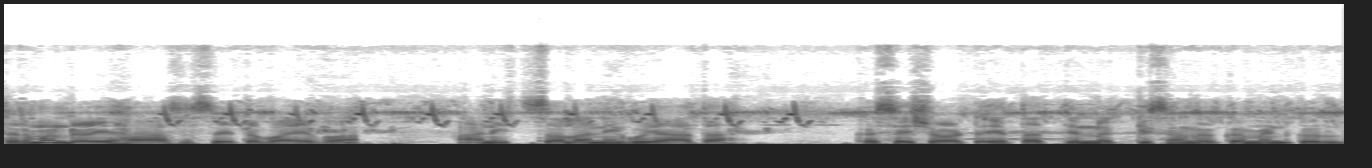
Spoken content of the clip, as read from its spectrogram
तर मंडळी हा असा सेटअप आहे पा आणि चला निघूया आता. कसे शॉट येतात ते नक्की सांगा कमेंट करून.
